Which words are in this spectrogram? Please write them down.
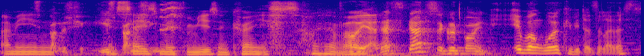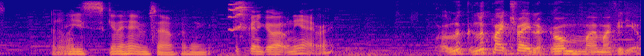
I he's mean, punishing. it He's saves me from using crates, so I don't Oh yeah, that's that's a good point. It won't work if he does it like this. I don't think. He's gonna hit himself, I think. It's gonna go out in the air, right? Well, look look my trailer. Go on my my video.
